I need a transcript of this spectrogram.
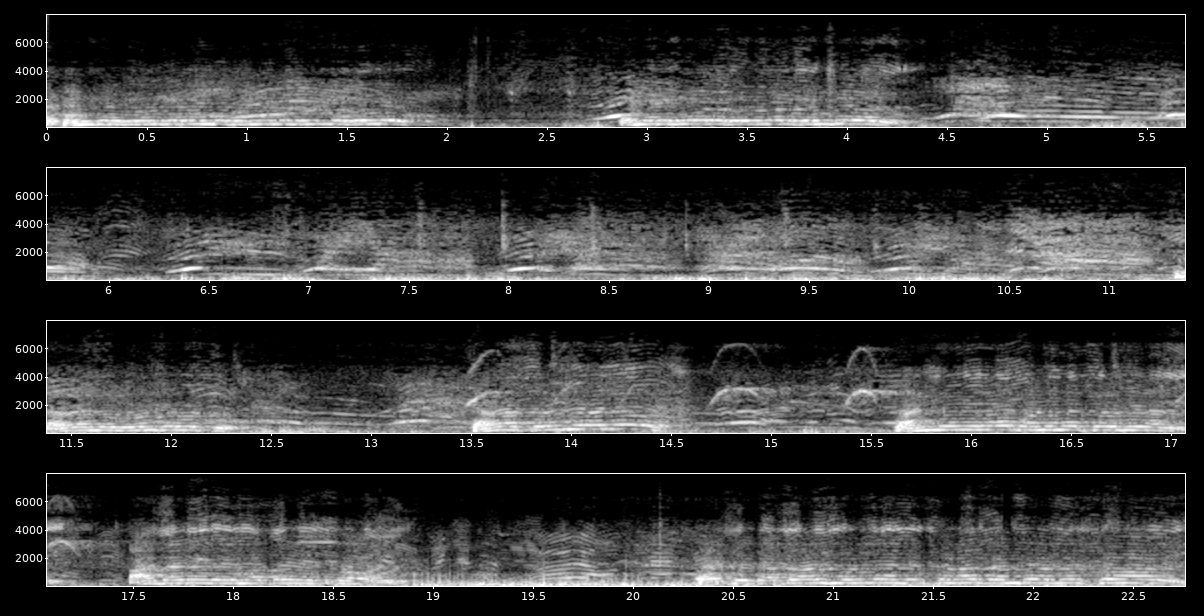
బండి బండి మీద రెండు రెండు తొమ్మిది మూడు రెండు వందల కంపెనీ వారు ఎవరైనా రోల్ వెళ్ళచ్చు చాలా చేయాలి బండి మీద చేయాలి ఆధారీ గారు మొత్తం నేర్చుకోవాలి ప్రతి గతానికి ముందుగా చెప్తున్నారు కంపెనీ చూసుకోవాలి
